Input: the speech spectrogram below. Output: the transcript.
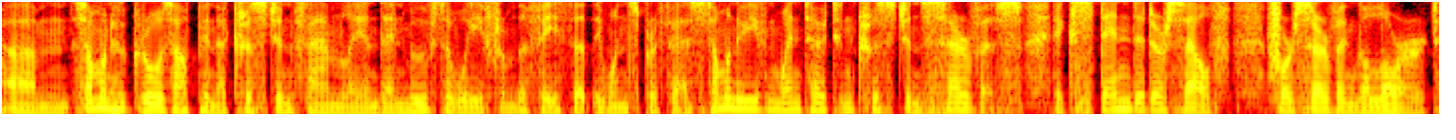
Um, someone who grows up in a Christian family and then moves away from the faith that they once professed. Someone who even went out in Christian service, extended herself for serving the Lord,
